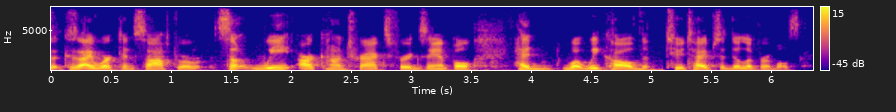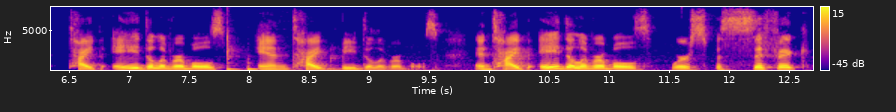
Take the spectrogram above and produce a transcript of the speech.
because I worked in software, some we our contracts, for example, had what we called two types of deliverables: Type A deliverables and Type B deliverables. And Type A deliverables were specific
